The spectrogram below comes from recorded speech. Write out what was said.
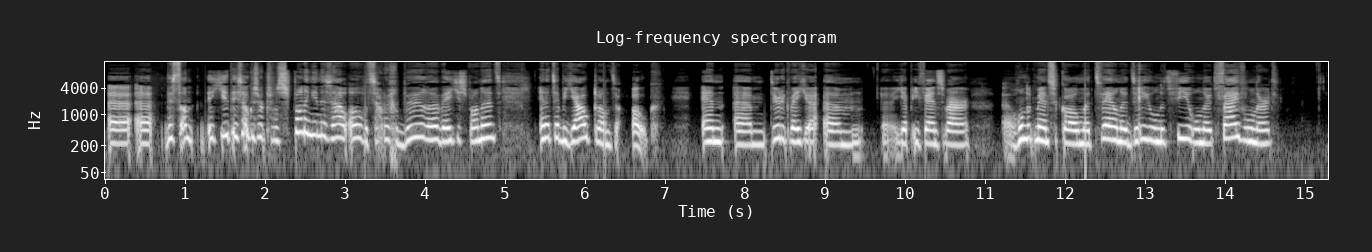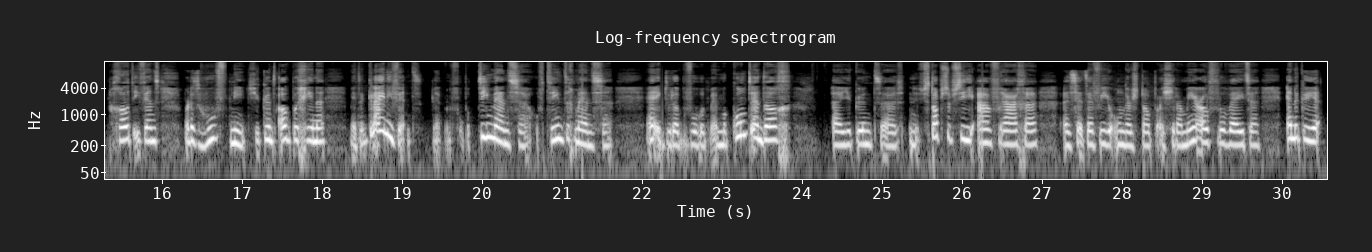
Uh, uh, dus dan, weet je, het is ook een soort van spanning in de zaal. Oh, wat zou er gebeuren? Weet je, spannend. En dat hebben jouw klanten ook. En um, weet je, um, uh, je hebt events waar 100 mensen komen, 200, 300, 400, 500 groot events, maar dat hoeft niet. Je kunt ook beginnen met een klein event. Met bijvoorbeeld 10 mensen of 20 mensen. Ik doe dat bijvoorbeeld met mijn contentdag. Uh, je kunt uh, stapsubsidie aanvragen. Uh, zet even hieronder stap als je daar meer over wil weten. En dan kun je,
